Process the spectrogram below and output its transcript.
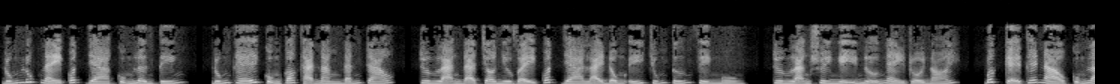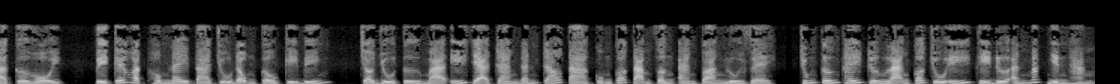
đúng lúc này quách gia cũng lên tiếng, đúng thế cũng có khả năng đánh tráo, trương lãng đã cho như vậy quách gia lại đồng ý chúng tướng phiền muộn, trương lãng suy nghĩ nửa ngày rồi nói, bất kể thế nào cũng là cơ hội, vì kế hoạch hôm nay ta chủ động cầu kỳ biến, cho dù tư mã ý giả trang đánh tráo ta cũng có tạm phần an toàn lui về. Chúng tướng thấy Trương Lãng có chủ ý thì đưa ánh mắt nhìn hắn,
